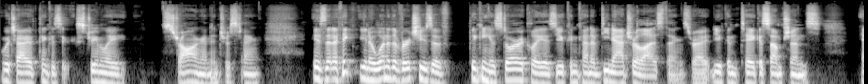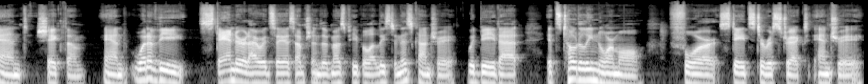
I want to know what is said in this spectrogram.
which I think is extremely strong and interesting, is that I think you know one of the virtues of thinking historically is you can kind of denaturalize things, right? You can take assumptions and shake them. And one of the standard, I would say, assumptions of most people, at least in this country, would be that it's totally normal for states to restrict entry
